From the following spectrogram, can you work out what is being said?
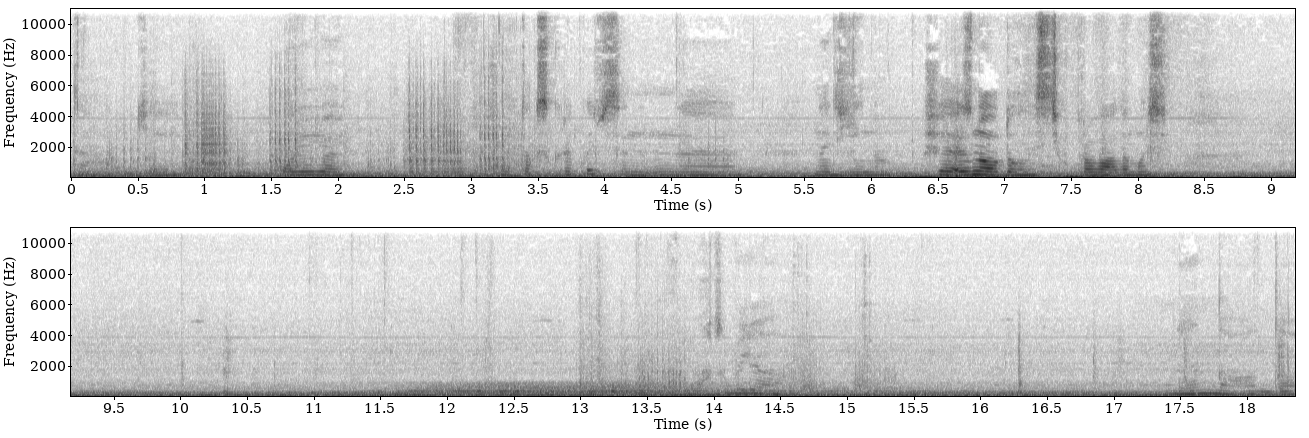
Так, окей. Ой-ой-ой. Так скрипить не надійно. Ще знову до листів провалимось. Ух ти, бля. Не надо.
